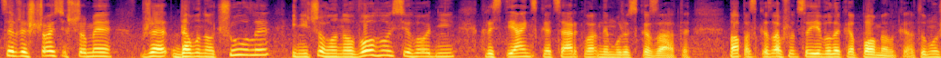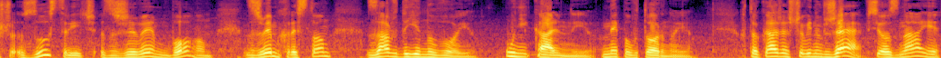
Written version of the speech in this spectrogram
Це вже щось, що ми вже давно чули, і нічого нового сьогодні християнська церква не може сказати. Папа сказав, що це є велика помилка, тому що зустріч з живим Богом, з живим Христом завжди є новою, унікальною, неповторною. Хто каже, що він вже все знає,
